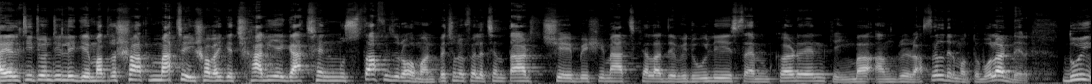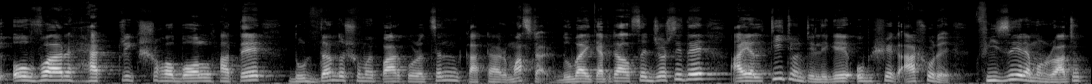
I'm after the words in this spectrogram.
আইএল টি টোয়েন্টি লিগে মাত্র সাত ম্যাচেই সবাইকে ছাড়িয়ে গেছেন মুস্তাফিজুর রহমান। পেছনে ফেলেছেন তার চেয়ে বেশি ম্যাচ খেলা ডেভিড উইলিস এম কারেন কিংবা আন্দ্রে রাসেলদের মতো বোলারদের। দুই ওভার হ্যাট্রিক সহ বল হাতে দুর্দান্ত সময় পার করেছেন কাটার মাস্টার। দুবাই ক্যাপিটালসের জার্সিতে আইএল টি টোয়েন্টি লিগে অভিষেক আসরে ফিজের এমন রাজত্ব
